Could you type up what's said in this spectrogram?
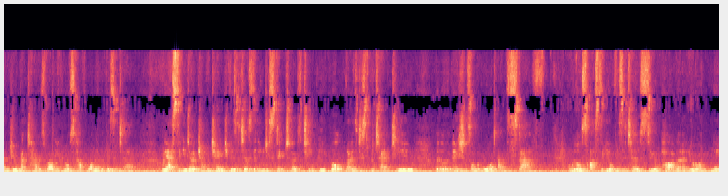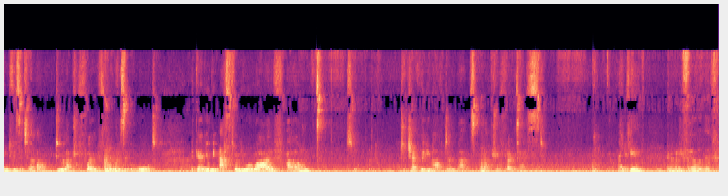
and during that time as well you can also have one other visitor. We ask that you don't chop and change visitors, that you just stick to those two people. That is just to protect you, the other patients on the ward and the staff. And we also ask that your visitors, so your partner and your named visitor, um, do a lateral flow before you visit the ward. Again, you'll be asked when you arrive um, to check that you have done that lateral flow test. Thank you. Anybody feel that they've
